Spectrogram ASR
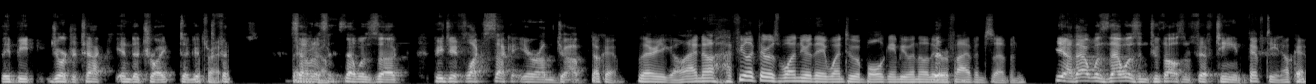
they beat Georgia Tech in Detroit to get to finish seven to six. That was uh, PJ Fleck's second year on the job. Okay, there you go. I know. I feel like there was one year they went to a bowl game even though they were five and seven. Yeah, that was that was in 2015. 15, okay.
